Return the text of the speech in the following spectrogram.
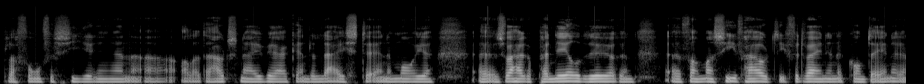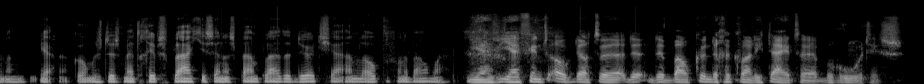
plafondversieringen, eh, al het houtsnijwerk en de lijsten en de mooie zware paneeldeuren van massief hout, die verdwijnen in de container. En dan, ja, dan komen ze dus met gipsplaatjes en een spaanplaten deurtje aanlopen van de bouwmarkt. Jij, jij vindt ook dat de, de bouwkundige kwaliteit beroerd is.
